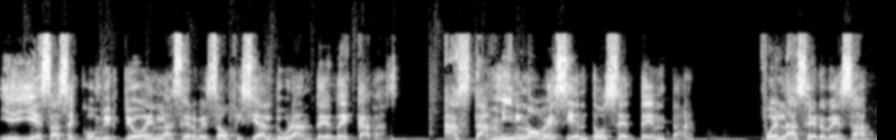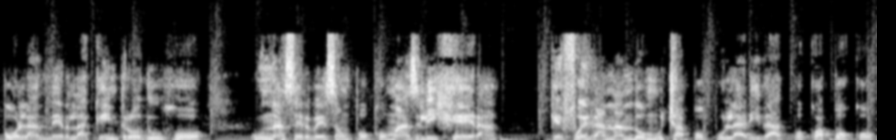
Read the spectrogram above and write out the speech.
y esa se convirtió en la cerveza oficial durante décadas. Hasta 1970 fue la cerveza Polaner la que introdujo una cerveza un poco más ligera que fue ganando mucha popularidad poco a poco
